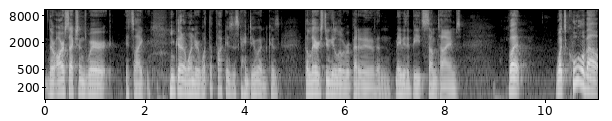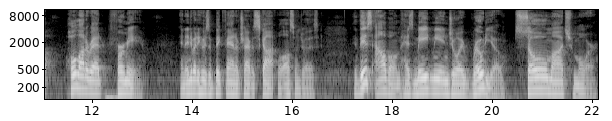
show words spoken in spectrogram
There are sections where it's like you gotta wonder what the fuck is this guy doing because the lyrics do get a little repetitive and maybe the beats sometimes. But what's cool about Whole Lotta Red for me, and anybody who's a big fan of Travis Scott will also enjoy this. This album has made me enjoy rodeo so much more.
